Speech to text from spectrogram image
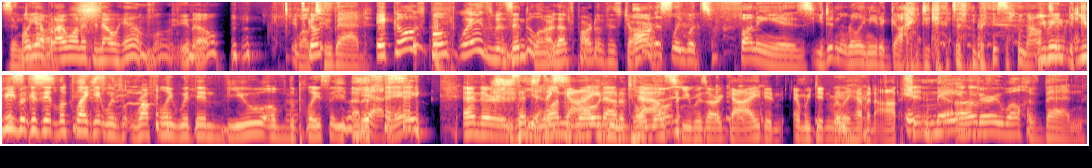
Zindalar. Well, oh, yeah, but I wanted to know him. You know, it well, goes, too bad. It goes both ways with Zindalar. That's part of his charm. Honestly, what's funny is you didn't really need a guide to get to the base of the mountain. you mean you mean because it looked like it was roughly within view of the place that you had Yes. to stay, and there is that just one the guy road out who of told town. us he was our guide, and, and we didn't really have an option. it may of- very well have been.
